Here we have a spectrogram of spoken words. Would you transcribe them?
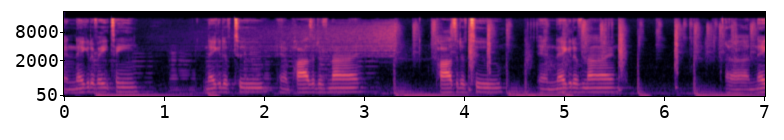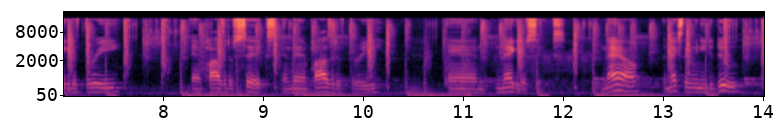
and negative 18. Negative 2 and positive 9. Positive 2 and negative 9. Uh, negative 3 and positive 6. And then positive 3 and negative 6. Now, the next thing we need to do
